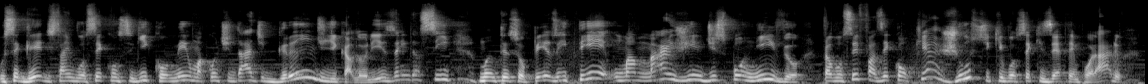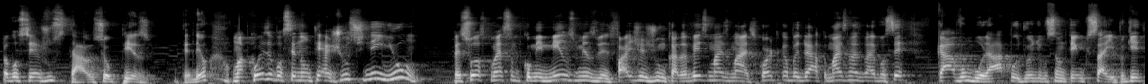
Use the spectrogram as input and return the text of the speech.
o segredo está em você conseguir comer uma quantidade grande de calorias, ainda assim manter seu peso e ter uma margem disponível para você fazer qualquer ajuste que você quiser temporário para você ajustar o seu peso, entendeu? Uma coisa é você não ter ajuste nenhum Pessoas começam a comer menos, menos, menos, faz jejum cada vez mais, mais, corta carboidrato, mais, mais, mais. Você cava um buraco de onde você não tem o que sair. Porque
